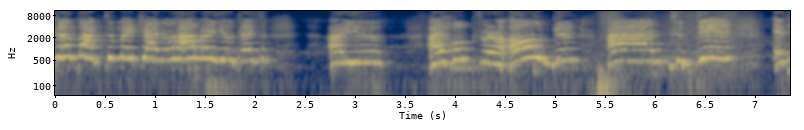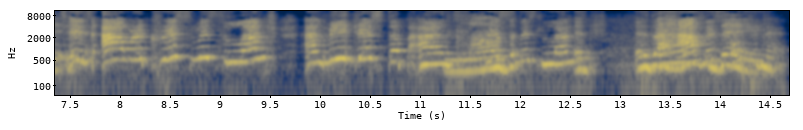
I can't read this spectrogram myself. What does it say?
Welcome back to my channel. How are you guys? Are you? I hope you're all good. And today it is our Christmas lunch, and we dressed up as Christmas lunch. It's, it's a half day. Opener.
